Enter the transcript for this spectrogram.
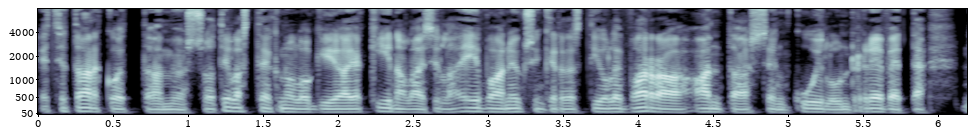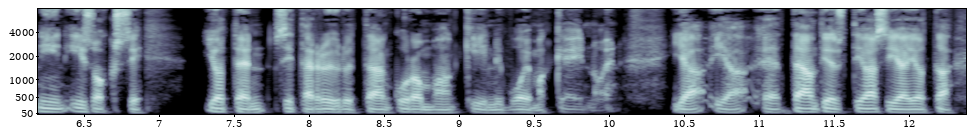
että se tarkoittaa myös sotilasteknologiaa ja kiinalaisilla ei vaan yksinkertaisesti ole varaa antaa sen kuilun revetä niin isoksi, joten sitä ryhdytään kuromaan kiinni voimakeinoin. Ja, ja, ja tämä on tietysti asia, jota –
